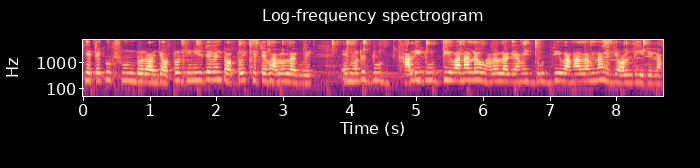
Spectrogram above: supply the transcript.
খেতে খুব সুন্দর হয়। যত জিনিস দেবেন ততই খেতে ভালো লাগবে। এর মধ্যে দুধ, খালি দুধ দিয়ে বানালেও ভালো লাগে। আমি দুধ দিয়ে বানালাম না, আমি জল দিয়ে দিলাম।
